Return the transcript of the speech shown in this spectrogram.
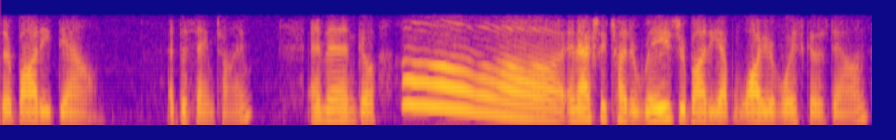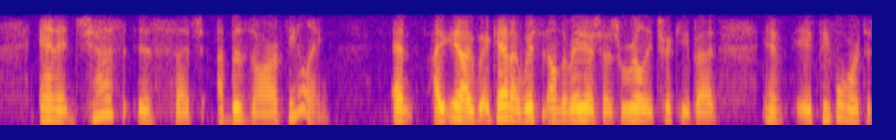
their body down at the same time and then go ah and actually try to raise your body up while your voice goes down and it just is such a bizarre feeling and I, you know, again, I wish on the radio show it's really tricky, but if if people were to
